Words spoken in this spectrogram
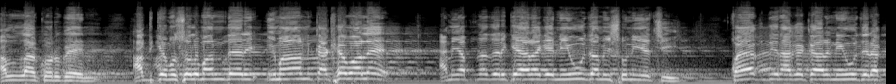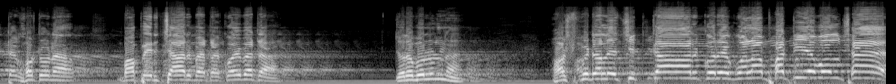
আল্লাহ করবেন। আজকে মুসলমানদের ইমান কাকে বলে? আমি আপনাদেরকে এর আগে নিউজ আমি শুনিয়েছি। কয়েকদিন আগেকার নিউজের একটা ঘটনা, বাপের চার বেটা। কয় বেটা? জোরে বলুন না। হসপিটালে চিৎকার করে গলা ফাটিয়ে বলছে,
